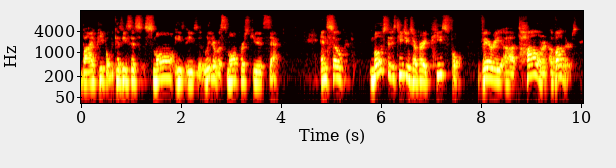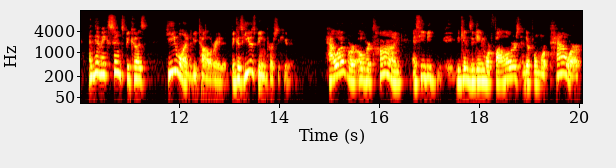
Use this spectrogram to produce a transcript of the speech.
by people because he's this small he's he's a leader of a small persecuted sect. And so most of his teachings are very peaceful, very uh, tolerant of others. And that makes sense because he wanted to be tolerated because he was being persecuted. However, over time, as he be- begins to gain more followers and therefore more power,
